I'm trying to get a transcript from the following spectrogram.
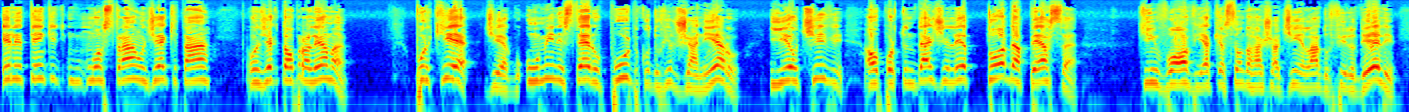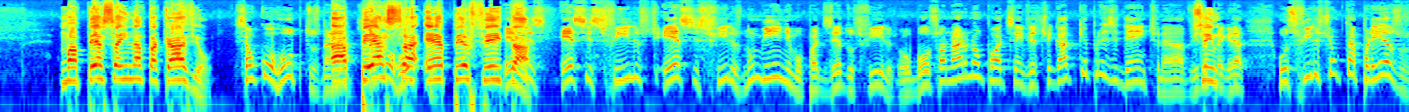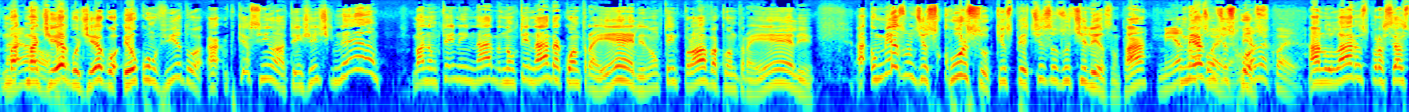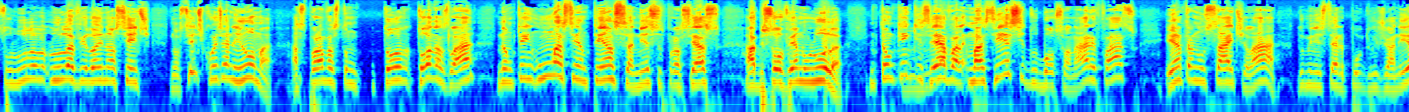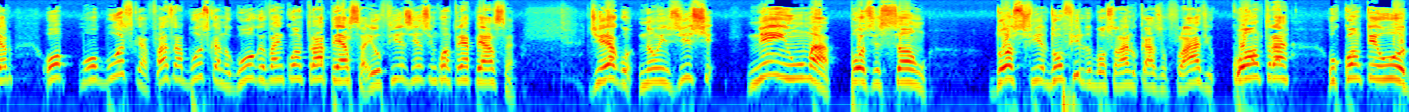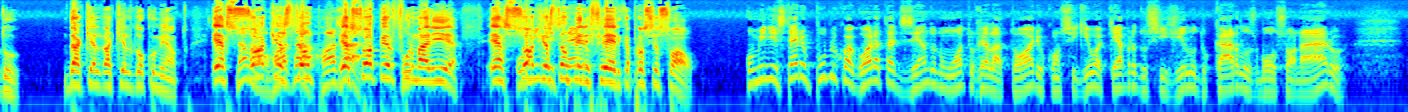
ele tem que mostrar onde é que está onde é que está o problema. Porque, Diego, o Ministério Público do Rio de Janeiro, e eu tive a oportunidade de ler toda a peça que envolve a questão da rachadinha lá do filho dele, uma peça inatacável. São corruptos, né? A peça é perfeita. Esses, esses, filhos, esses filhos, no mínimo, para dizer dos filhos, o Bolsonaro não pode ser investigado porque é presidente, né? A vida Sim. É Os filhos tinham que estar presos, né? Mas, mas Diego, Diego, eu convido, a, porque assim, ó, tem gente que, não, mas não tem nem nada, não tem nada contra ele, não tem prova contra ele. Ah, o mesmo discurso que os petistas utilizam, tá? Mesma o mesmo coisa, discurso. Anular os processos do Lula, Lula virou inocente. Inocente coisa nenhuma. As provas estão to todas lá, não tem uma sentença nesses processos absolvendo o Lula. Então quem uhum. quiser, mas esse do Bolsonaro é fácil. Entra no site lá do Ministério Público do Rio de Janeiro, ou, ou busca, faz a busca no Google e vai encontrar a peça. Eu fiz isso, encontrei a peça. Diego, não existe nenhuma posição dos do filho do Bolsonaro, no caso Flávio, contra o conteúdo daquele, daquele documento. É só não, questão, Rosa, Rosa, é só perfumaria, o, é só questão periférica processual. O Ministério Público agora está dizendo num outro relatório, conseguiu a quebra do sigilo do Carlos Bolsonaro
